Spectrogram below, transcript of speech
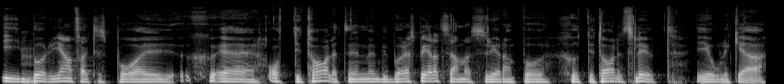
I Mm. början faktiskt på eh, 80-talet, men vi började spela tillsammans redan på 70-talets slut i olika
